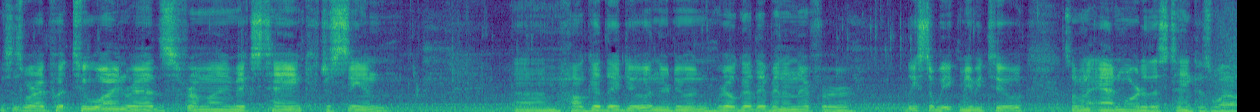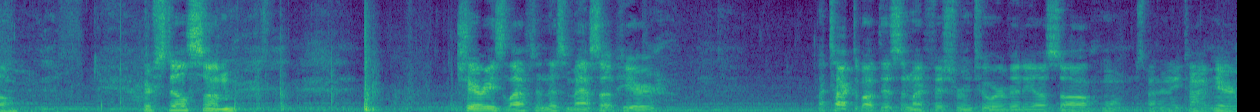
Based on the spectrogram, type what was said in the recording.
this is where I put two wine reds from my mixed tank, just seeing um, how good they do, and they're doing real good. They've been in there for at least a week, maybe two, so I'm gonna add more to this tank as well. There's still some cherries left in this mess up here. I talked about this in my fish room tour video, so I won't spend any time here.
